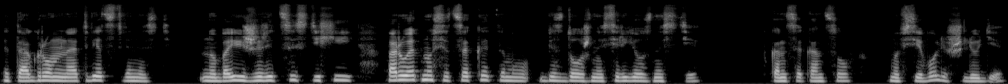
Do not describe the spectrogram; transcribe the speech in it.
Это огромная ответственность, но, боюсь, жрецы стихий порой относятся к этому без должной серьезности. В конце концов, мы всего лишь люди.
